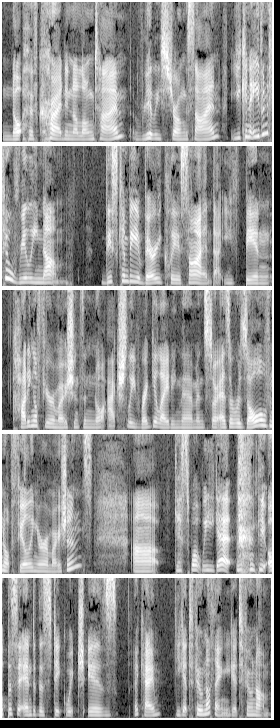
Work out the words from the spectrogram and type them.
not have cried in a long time, a really strong sign. You can even feel really numb. This can be a very clear sign that you've been cutting off your emotions and not actually regulating them. And so, as a result of not feeling your emotions, uh, guess what we get? the opposite end of the stick, which is okay, you get to feel nothing, you get to feel numb.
